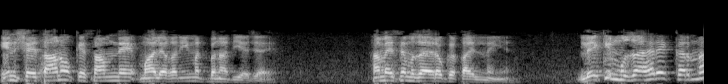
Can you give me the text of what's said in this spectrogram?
ان شیطانوں کے سامنے مال غنیمت بنا دیا جائے۔ ہم ایسے مظاہروں کے قائل نہیں ہیں۔ لیکن مظاہرے کرنا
